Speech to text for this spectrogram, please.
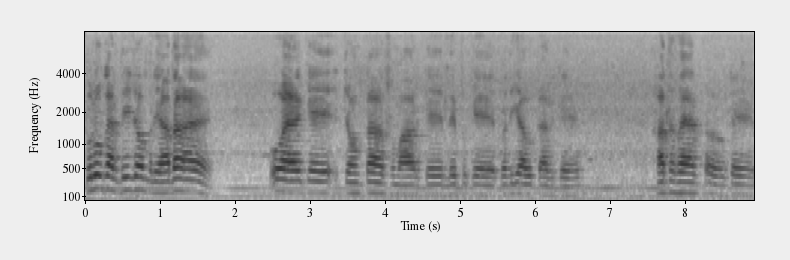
ਗੁਰੂ ਘਰ ਦੀ ਜੋ ਮਰਿਆਦਾ ਹੈ, ਉਹ ਹੈ ਕਿ ਚੌਂਕਾ ਸਮਾਰ ਕੇ, ਲਿਪ ਕੇ, ਵਧੀਆ ਉਹ ਕਰਕੇ, ਹੱਥ ਪੈਰ ਧੋ ਕੇ,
